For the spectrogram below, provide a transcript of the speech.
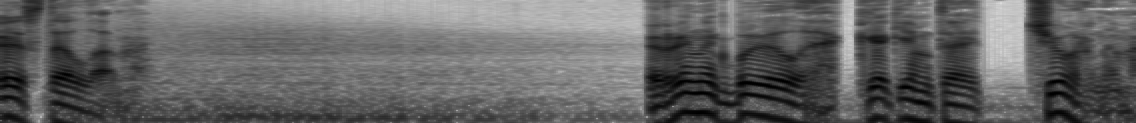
Эстеллан. Рынок был каким-то черным,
